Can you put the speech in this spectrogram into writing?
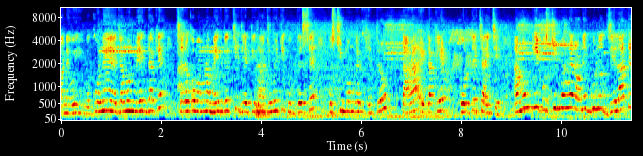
মানে ওই কোণে যেমন মেঘ দেখে, সেরকম আমরা মেঘ দেখছি যে এটি রাজনৈতিক উদ্দেশ্যে পশ্চিমবঙ্গের ক্ষেত্রেও তারা এটাকে করতে চাইছে। এমনকি পশ্চিমবঙ্গের অনেকগুলো জেলাতে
